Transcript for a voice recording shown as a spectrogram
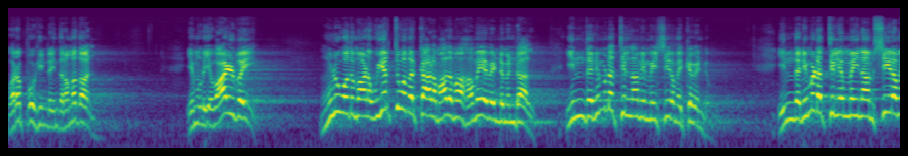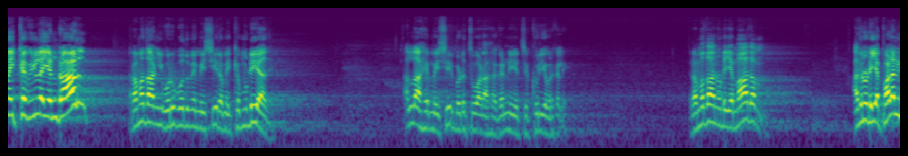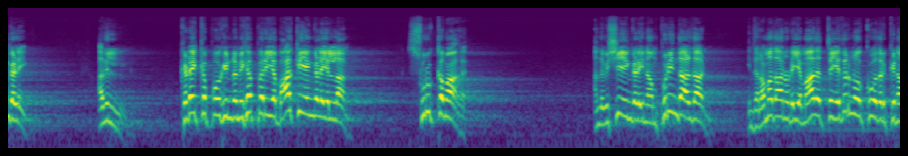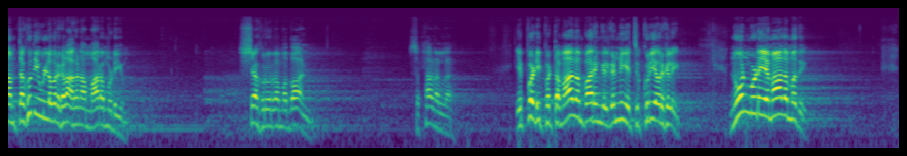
வரப்போகின்ற இந்த ரமதான் எம்முடைய வாழ்வை முழுவதுமான உயர்த்துவதற்கான மாதமாக அமைய வேண்டும் என்றால் இந்த நிமிடத்தில் நாம் எம்மை சீரமைக்க வேண்டும். இந்த நிமிடத்தில் எம்மை நாம் சீரமைக்கவில்லை என்றால் ரமதானில் ஒருபோதும் எம்மை சீரமைக்க முடியாது. அல்லாஹ் எம்மை சீர்படுத்துவானாக கண்ணியத்துக்குரியவர்களே. ரமதானுடைய மாதம் அதனுடைய பலன்களை அதில் கிடைக்கப் போகின்ற மிகப்பெரிய பாக்கியங்களை எல்லாம் சுருக்கமாக அந்த விஷயங்களை நாம் புரிந்தால்தான் இந்த ரமதானுடைய மாதத்தை எதிர்நோக்குவதற்கு நாம் தகுதி உள்ளவர்களாக நாம் மாற முடியும். ஷஹ்ரு ரமதான். சுப்ஹானல்லாஹ் எப்படிப்பட்ட மாதம் பாருங்கள் கண்ணியத்துக்குரியவர்களே. நோன்புடைய மாதம் அது.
